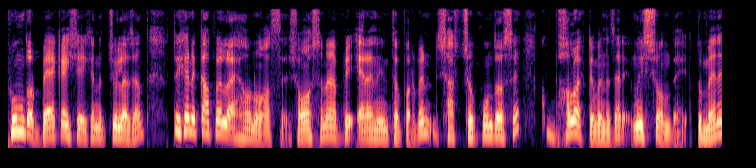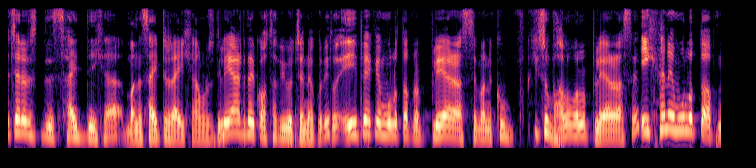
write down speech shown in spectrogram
সুন্দর ব্যাক আইসে এখানে চলে যান, তো এখানে কাপেলো এখনও আছে। সমস্যা নাই, আপনি এরা নিতে পারবেন। সাতশো আছে, খুব ভালো একটা ম্যানেজার নিঃসন্দেহে। তো ম্যানেজারের সাইড দেখা মানে সাইডে রাইখা, আমরা প্লেয়ারদের কথা বিবেচনা করি, তো এই প্যাকে মূলত আপনার প্লেয়ার আছে মানে খুব কিছু ভালো ভালো প্লেয়ার আছে। এখানে মূলত আপনার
